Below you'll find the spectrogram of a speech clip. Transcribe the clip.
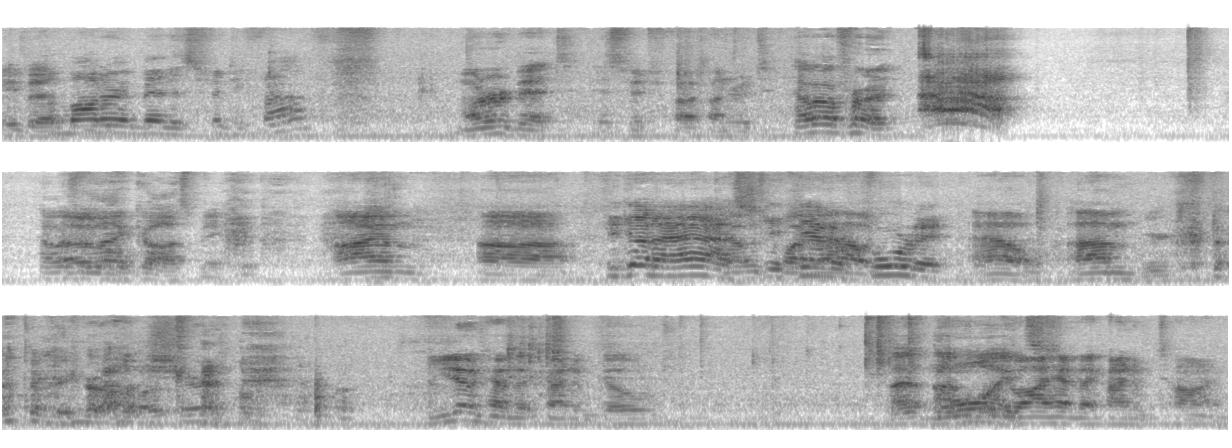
Me The bet. moderate bid is 55. Moderate bit is 5,500. How about for a ah? How much Oh. would that cost me? I'm uh If you gotta ask, you can't loud. afford it. ow um You're, you're wrong. Sure. you don't have that kind of gold. I, I Nor might. do I have that kind of time.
